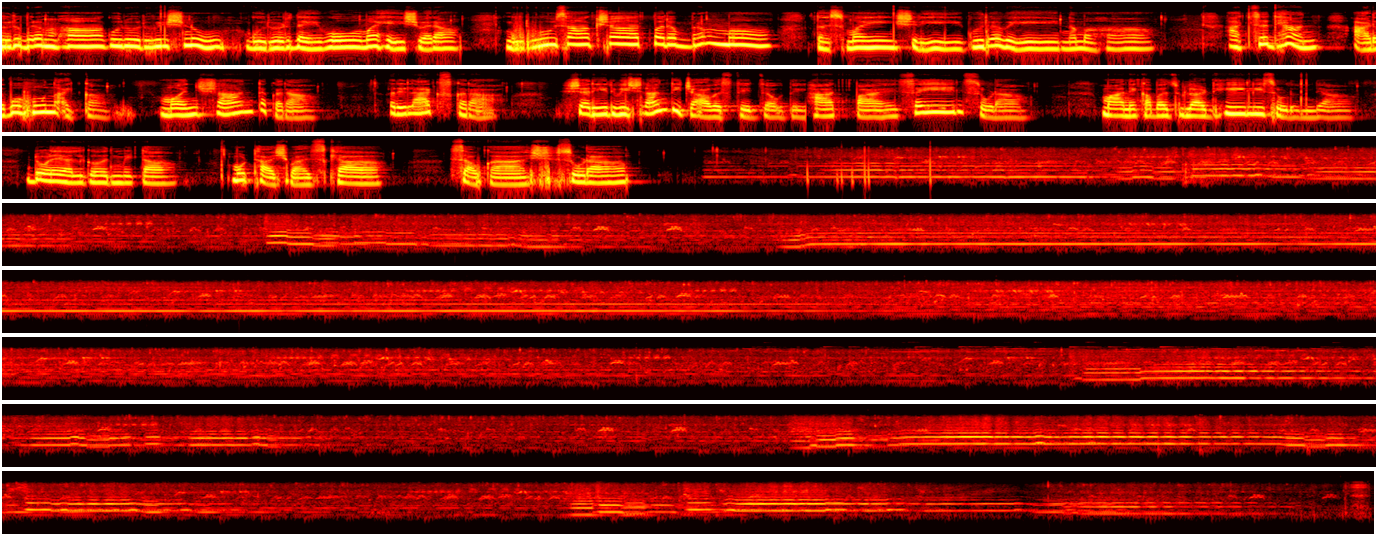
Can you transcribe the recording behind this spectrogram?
गुरुर्ब्रह्मा गुरुर्विष्णू गुरुर्दैव महेश्वरा गुरु साक्षात परब्रह्म तस्मै श्री गुरवे नमहा आजचं ध्यान आडवं होऊन ऐका. मन शांत करा. रिलॅक्स करा. शरीर विश्रांतीच्या अवस्थेत जाऊ दे. हात पाय सैल सोडा. मान एका बाजूला ढिली सोडून द्या. डोळे अलगद मिटा. मोठा श्वास घ्या सावकाश सोडा.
